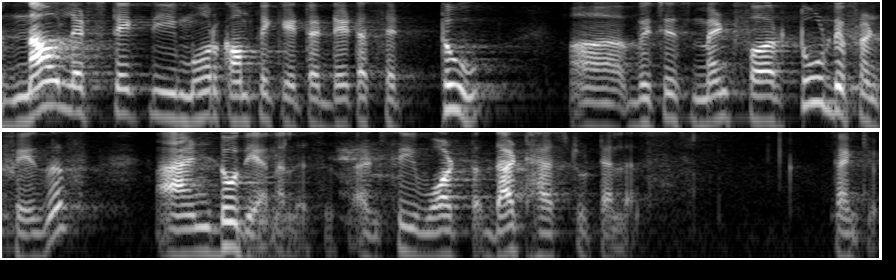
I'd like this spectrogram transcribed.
now let us take the more complicated data set 2 uh, which is meant for 2 different phases and do the analysis and see what that has to tell us. Thank you.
